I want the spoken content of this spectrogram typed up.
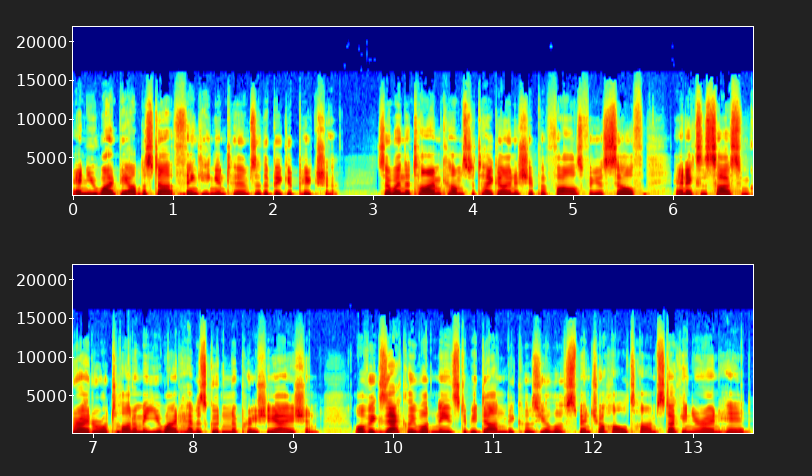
and you won't be able to start thinking in terms of the bigger picture. So when the time comes to take ownership of files for yourself and exercise some greater autonomy, you won't have as good an appreciation of exactly what needs to be done because you'll have spent your whole time stuck in your own head.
